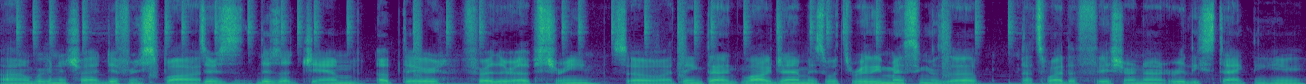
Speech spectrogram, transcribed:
Uh, we're gonna try a different spot. There's there's a jam up there further upstream, so I think that log jam is what's really messing us up. That's why the fish are not really stacked in here.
